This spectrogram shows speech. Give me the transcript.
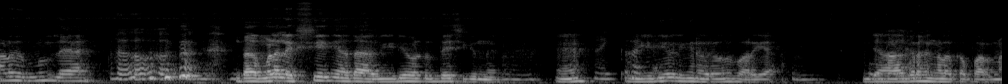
ആൾ ഒന്നുമില്ലേ എന്താ നമ്മളെ ലക്ഷ്യം ഇനി അതാ വീഡിയോ കൊണ്ട് ഉദ്ദേശിക്കുന്നത് ഏഹ് വീഡിയോയിൽ ഇങ്ങനെ ഓരോന്ന് പറയാ. ജാഗ്രഹങ്ങളൊക്കെ പറഞ്ഞ.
